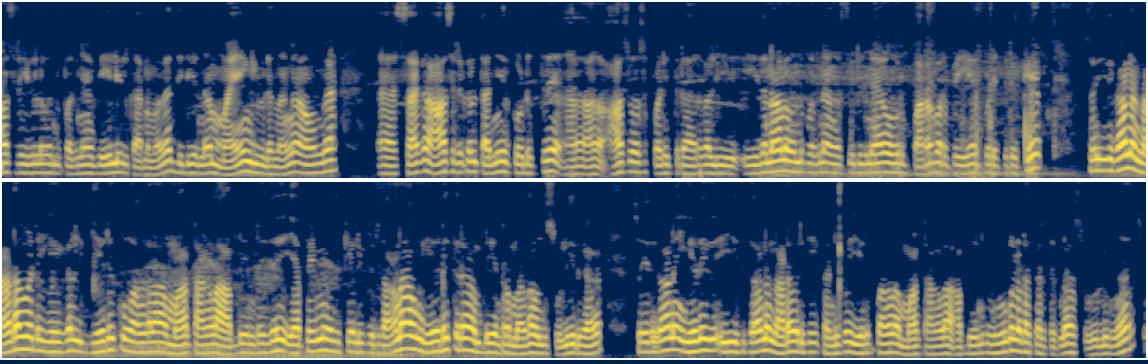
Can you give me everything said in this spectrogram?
ஆசிரியர்கள் வந்து பார்த்திங்கன்னா வெயிலில் காரணமாக திடீர்னு மயங்கி விழுந்தாங்க. அவங்க சக ஆசிரியர்கள் தண்ணீர் கொடுத்து ஆசுவாசப்படுத்துகிறார்கள். இதனால் வந்து பார்த்திங்கன்னா அங்கே சிறிது நேரம் ஒரு பரபரப்பை ஏற்படுத்தியிருக்கு. ஸோ இதுக்கான நடவடிக்கைகள் எடுக்குவாங்களா மாட்டாங்களா அப்படின்றது எப்பயுமே வந்து கேள்விக்குறி ஆனால் அவங்க எடுக்கிறேன் அப்படின்ற மாதிரி தான் வந்து சொல்லியிருக்காங்க. ஸோ இதுக்கான எடு இதுக்கான நடவடிக்கை கண்டிப்பாக எடுப்பாங்களா மாட்டாங்களா அப்படின்றது உங்களோட கருத்துக்களாக சொல்லுங்கள் ஸோ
